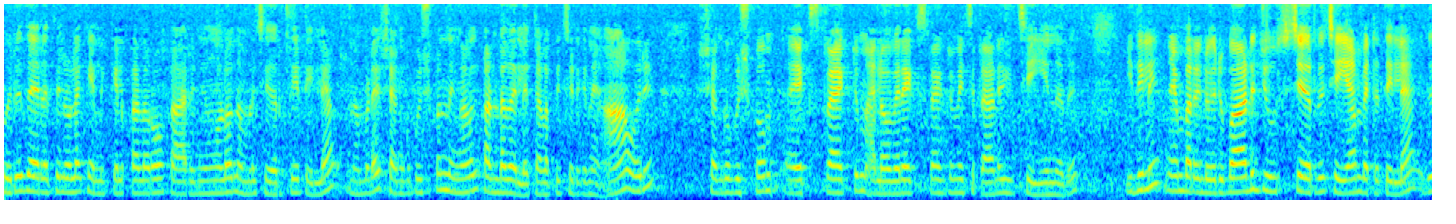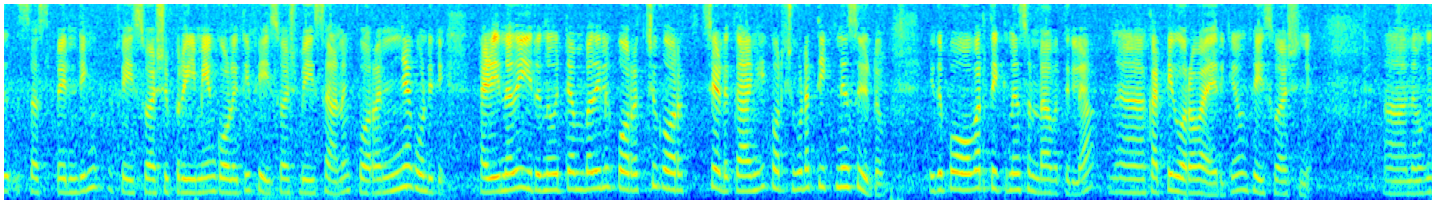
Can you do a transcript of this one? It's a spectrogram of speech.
ഒരു തരത്തിലുള്ള കെമിക്കൽ കളറോ കാരഞ്ഞങ്ങളോ നമ്മൾ ചേർത്തിട്ടില്ല. നമ്മുടെ ശംഖുപുഷ്പം നിങ്ങൾ കണ്ടതല്ലേ തിളപ്പിച്ചെടുക്കുന്നത് ആ ഒരു ശംഖുപുഷ്പം എക്സ്ട്രാക്റ്റും അലോവേര എക്സ്ട്രാക്റ്റും വെച്ചിട്ടാണ് ഇത് ചെയ്യുന്നത്. ഇതിൽ ഞാൻ പറയുന്നത് ഒരുപാട് ജ്യൂസ് ചേർത്ത് ചെയ്യാൻ പറ്റത്തില്ല. ഇത് suspending face wash premium quality face wash base ആണ്. കുറഞ്ഞ ക്വാണ്ടിറ്റി. കഴിയുന്നത് ഇരുന്നൂറ്റമ്പതിൽ കുറച്ച് കുറച്ചെടുക്കാമെങ്കിൽ കുറച്ചുകൂടെ തിക്നെസ് കിട്ടും. ഇതിപ്പോൾ ഓവർ തിക്നെസ് ഉണ്ടാവത്തില്ല. കട്ടി കുറവായിരിക്കും ഫേസ് വാഷിന്. നമുക്ക്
